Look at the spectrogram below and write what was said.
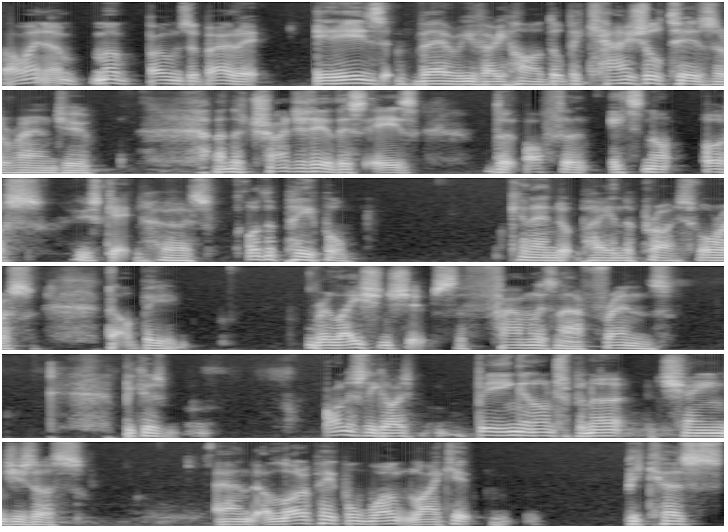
I mean, um, no bones about it. It is very, very hard. There'll be casualties around you. And the tragedy of this is that often it's not us who's getting hurt. Other people can end up paying the price for us. That'll be relationships, the families and our friends. Because honestly, guys, being an entrepreneur changes us. And a lot of people won't like it because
